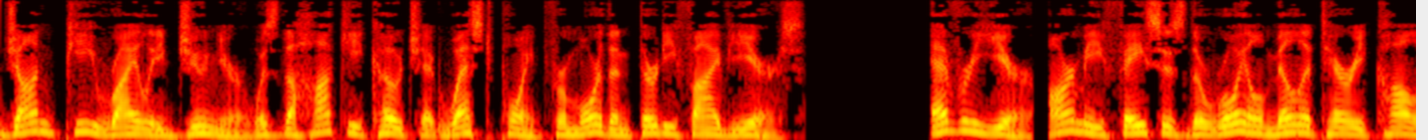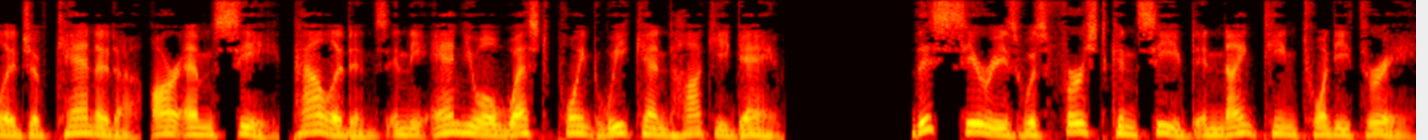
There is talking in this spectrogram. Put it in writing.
John P. Riley, Jr. was the hockey coach at West Point for more than 35 years. Every year, Army faces the Royal Military College of Canada RMC Paladins in the annual West Point weekend hockey game. This series was first conceived in 1923.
